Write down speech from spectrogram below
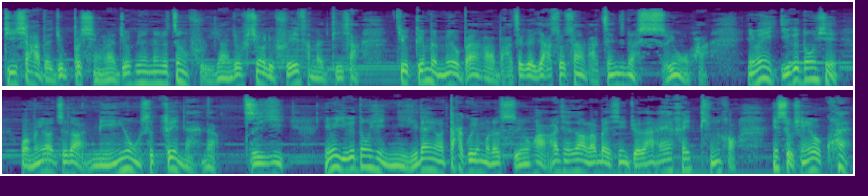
低下的就不行了，就跟那个政府一样，就效率非常的低下，就根本没有办法把这个压缩算法真正的实用化。因为一个东西我们要知道，民用是最难的之一。因为一个东西，你一旦要大规模的使用化，而且让老百姓觉得哎还挺好，你首先要快，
